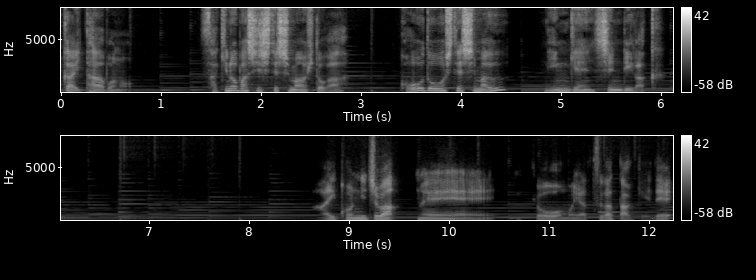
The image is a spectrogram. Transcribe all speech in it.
飼ターボの先延ばししてしまう人が行動してしまう人間心理学。はい、こんにちは。えー、今日も八ヶ岳で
